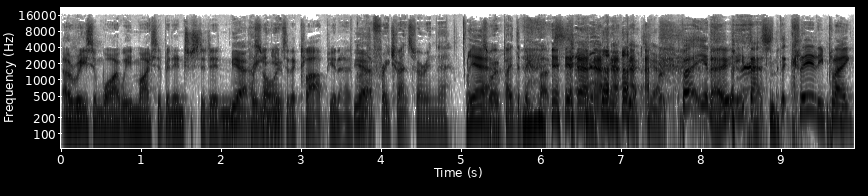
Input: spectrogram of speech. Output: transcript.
a reason why we might have been interested in Yeah, bringing you we- to the club. You know, Got Yeah. that free transfer in there. Yeah. That's why we paid the big bucks. Yeah, yeah. but you know that's clearly playing.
